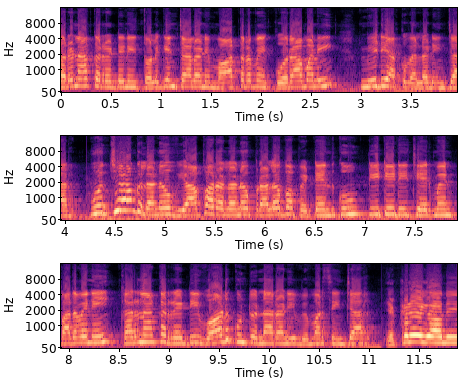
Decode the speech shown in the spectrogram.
కరుణాకర్ రెడ్డిని తొలగించాలని మాత్రమే కోరామని మీడియాకు వెల్లడించారు. ఉద్యోగులను వ్యాపారులను ప్రలోభ పెట్టేందుకు టీటీడీ చైర్మన్ పదవిని కరుణాకర్ రెడ్డి వాడుకుంటున్నారని విమర్శించారు. ఎక్కడే కానీ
